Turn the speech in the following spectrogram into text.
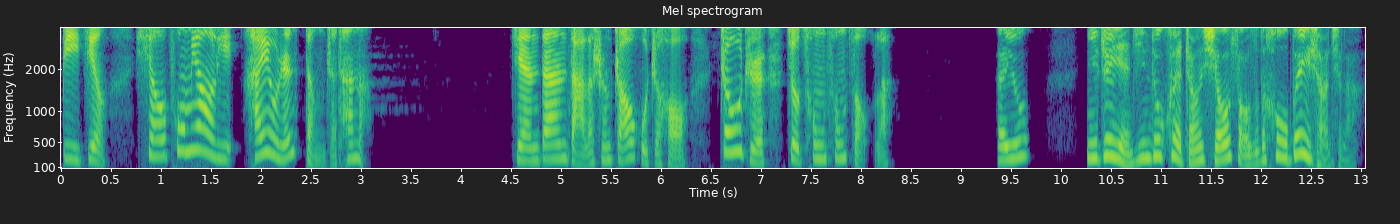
毕竟小破庙里还有人等着他呢。简单打了声招呼之后，周芷就匆匆走了。哎呦，你这眼睛都快长小嫂子的后背上去了，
